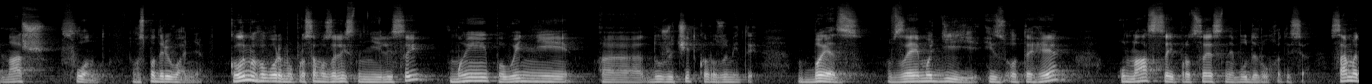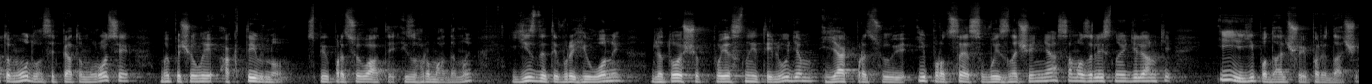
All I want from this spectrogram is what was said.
наш фонд господарювання. Коли ми говоримо про самозаліснені ліси, ми повинні е, дуже чітко розуміти, без взаємодії із ОТГ у нас цей процес не буде рухатися. Саме тому у 2025 році ми почали активно співпрацювати із громадами, їздити в регіони для того, щоб пояснити людям, як працює і процес визначення самозалісної ділянки, і її подальшої передачі.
